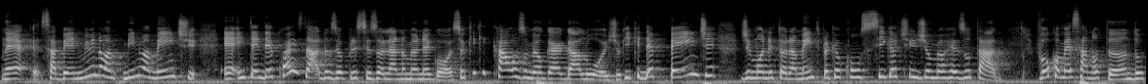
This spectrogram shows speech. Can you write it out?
né, saber minima- minimamente é, entender quais dados eu preciso olhar no meu negócio. O que, que causa o meu gargalo hoje? O que, que depende de monitoramento para que eu consiga atingir o meu resultado? Vou começar anotando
